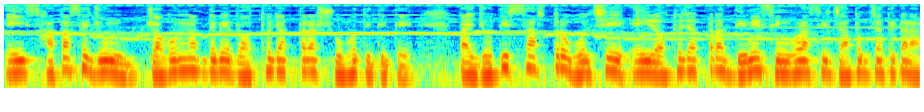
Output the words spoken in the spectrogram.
এই সাতাশে জুন জগন্নাথ দেবের রথযাত্রার শুভ তিথিতে। তাই জ্যোতিষশাস্ত্র বলছে এই রথযাত্রার দিনে সিংহ রাশির জাতক জাতিকারা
